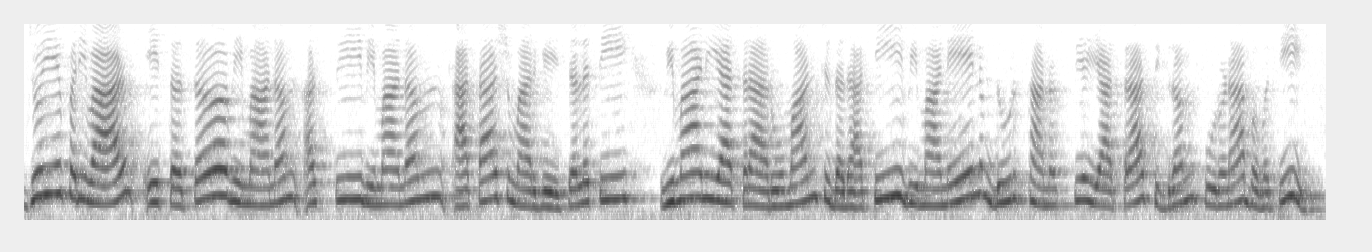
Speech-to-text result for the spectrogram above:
જોઈએ ફરીવાર. એ તત વિમાનમ અસ્તિ વિમાનમ આકાશ માર્ગે ચલતી. વિમાન યાત્રા રોમાંચ દદાતી. વિમાનેન દૂરસ્થાનસ્ય યાત્રા શીઘ્રમ પૂર્ણા ભવતી.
